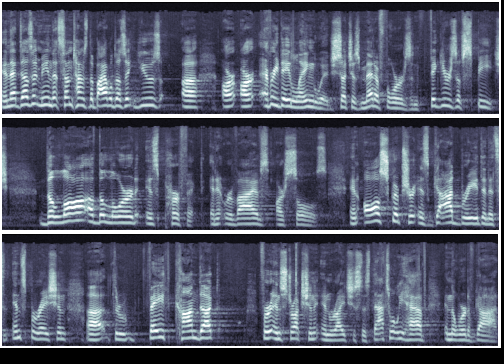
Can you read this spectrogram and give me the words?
And that doesn't mean that sometimes the Bible doesn't use uh, our, our everyday language, such as metaphors and figures of speech. The law of the Lord is perfect and it revives our souls. And all scripture is God breathed and it's an inspiration uh, through faith, conduct, for instruction in righteousness. That's what we have in the Word of God.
